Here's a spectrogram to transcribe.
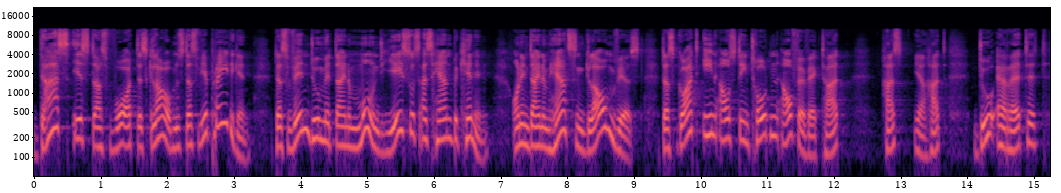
Das ist das Wort des Glaubens, das wir predigen. Dass wenn du mit deinem Mund Jesus als Herrn bekennen und in deinem Herzen glauben wirst, dass Gott ihn aus den Toten auferweckt hat, hast, ja, hat, du errettet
